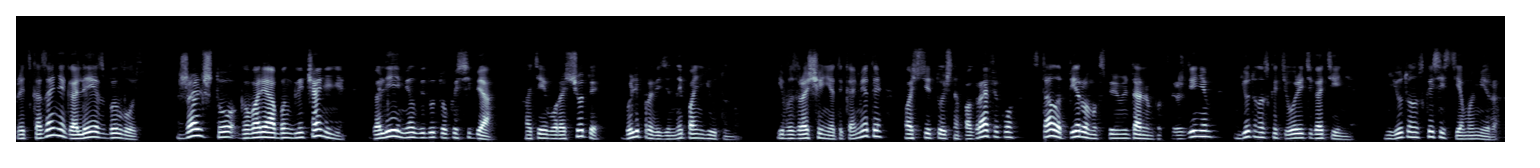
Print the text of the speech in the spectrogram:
Предсказание Галлея сбылось. Жаль, что, говоря об англичанине, Галлей имел в виду только себя, хотя его расчеты были проведены по Ньютону, и возвращение этой кометы почти точно по графику стало первым экспериментальным подтверждением ньютоновской теории тяготения, ньютоновской системы мира.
